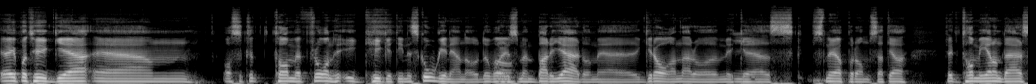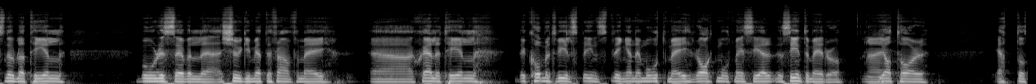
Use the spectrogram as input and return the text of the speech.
jag är på ett hygge ehm, och så ta mig från hy- hygget in i skogen igen och då var Ja. det som en barriär då med granar och mycket Mm. snö på dem så att jag försökte ta mig igenom där, snubbla till. Boris är väl eh, 20 meter framför mig, eh, skäller till. Det kommer ett vildsvin springande mot mig, rakt mot mig, ser, det ser inte mig då. Nej. Jag tar ett och,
